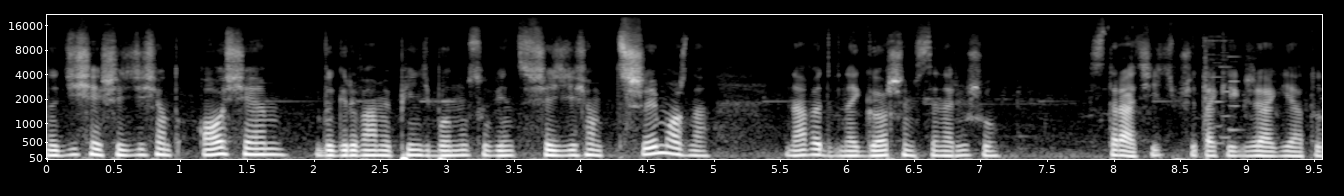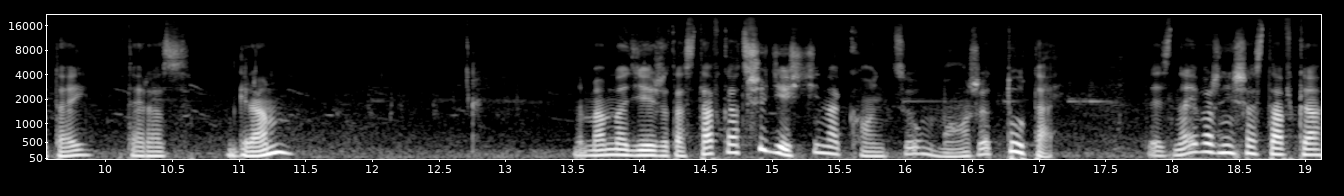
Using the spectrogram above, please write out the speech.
No dzisiaj 68, wygrywamy 5 bonusów, więc 63 można nawet w najgorszym scenariuszu stracić przy takiej grze jak ja tutaj teraz gram. No mam nadzieję, że ta stawka 30 na końcu może tutaj. To jest najważniejsza stawka,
